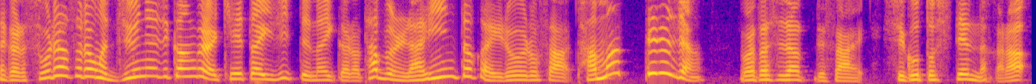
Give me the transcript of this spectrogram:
だからそれはそれはもう12時間ぐらい携帯いじってないから、多分 LINE とかいろいろさ、溜まってるじゃん。私だってさ、仕事してんだから。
